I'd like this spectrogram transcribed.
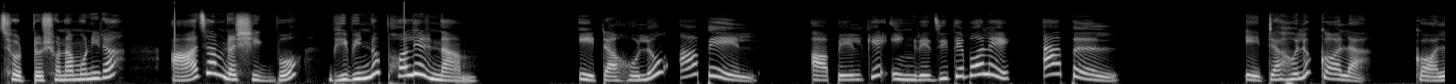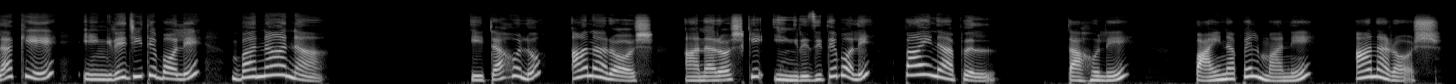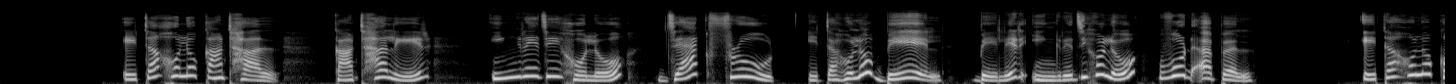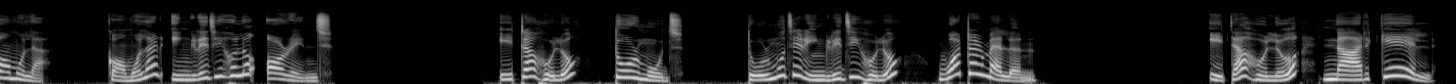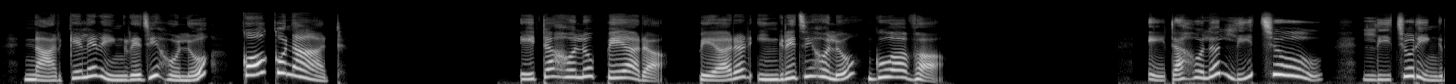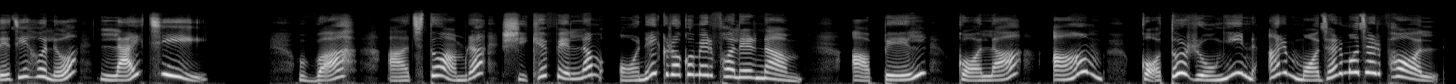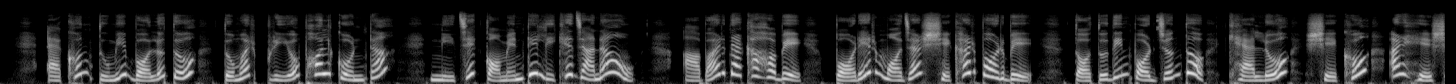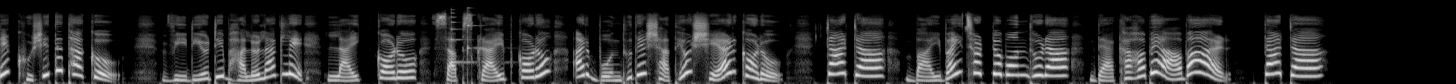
ছোট্ট সোনামণিরা, আজ আমরা শিখব বিভিন্ন ফলের নাম। এটা হলো আপেল। আপেলকে ইংরেজিতে বলে অ্যাপেল। এটা হলো কলা। কলাকে ইংরেজিতে বলে বানানা। এটা হলো আনারস। আনারসকে ইংরেজিতে বলে পাইনঅ্যাপেল। তাহলে পাইনঅ্যাপেল মানে আনারস। এটা হলো কাঁঠাল। কাঁঠালের ইংরেজি হলো জ্যাক ফ্রুট এটা হলো বেল। বেলের ইংরেজি হলো উড অ্যাপেল এটা হলো কমলা। কমলার ইংরেজি হলো অরেঞ্জ এটা হলো তরমুজ। তরমুজের ইংরেজি হলো ওয়াটারমেলন এটা হলো নারকেল। নারকেলের ইংরেজি হলো কোকোনাট। এটা হল পেয়ারা। পেয়ারার ইংরেজি হল গুয়াভা। এটা হল লিচু। লিচুর ইংরেজি হল লাইচি। বাহ! আজ তো আমরা শিখে ফেললাম অনেক রকমের ফলের নাম। আপেল, কলা, আম, কত রঙিন আর মজার মজার ফল। এখন তুমি বলো তো তোমার প্রিয় ফল কোনটা? নিচে কমেন্টে লিখে জানাও। আবার দেখা হবে পরের মজার শেখার পর্বে। ততদিন পর্যন্ত খেলো, শেখো আর হেসে খুশিতে থাকো। ভিডিওটি ভালো লাগলে লাইক করো, সাবস্ক্রাইব করো আর বন্ধুদের সাথেও শেয়ার করো। টাটা, বাই বাই ছোট্ট বন্ধুরা, দেখা হবে আবার। টাটা।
